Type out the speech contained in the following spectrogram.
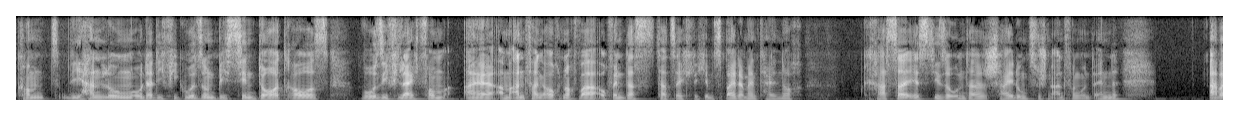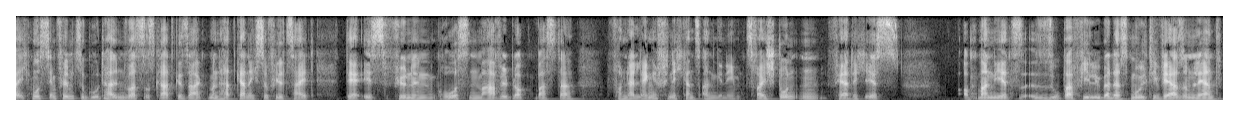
kommt die Handlung oder die Figur so ein bisschen dort raus, wo sie vielleicht vom äh, am Anfang auch noch war, auch wenn das tatsächlich im Spider-Man-Teil noch krasser ist, diese Unterscheidung zwischen Anfang und Ende. Aber ich muss dem Film zugutehalten, du hast es gerade gesagt, man hat gar nicht so viel Zeit. Der ist für einen großen Marvel-Blockbuster von der Länge finde ich ganz angenehm. Zwei Stunden, fertig ist. Ob man jetzt super viel über das Multiversum lernt,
